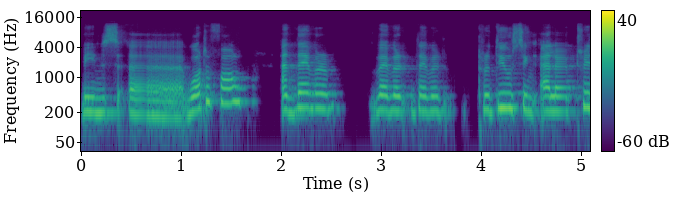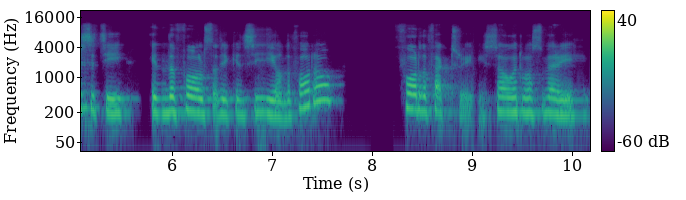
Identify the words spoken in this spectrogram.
means uh, waterfall and they were they were they were producing electricity in the falls that you can see on the photo for the factory so it was very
